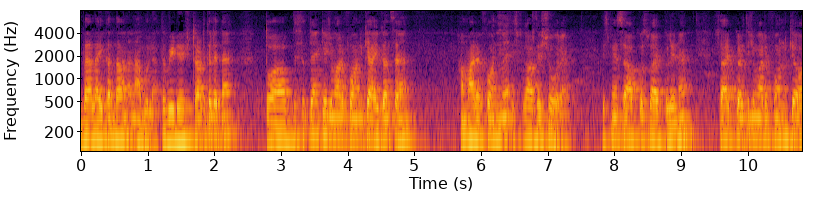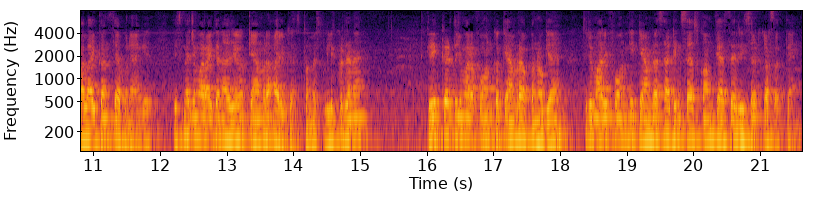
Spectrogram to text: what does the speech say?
बेल आइकन दबाना ना भूलें। तो वीडियो स्टार्ट कर लेते हैं। तो आप देख सकते हैं कि जो हमारे फ़ोन के आइकन्स हैं, हमारे फ़ोन में इस प्रकार से शोर हो इसमें से आपको स्वाइप कर लेना है। स्वाइप करते जो हमारे फ़ोन के वाल आइकन से अपन आएँगे इसमें जो हमारा आइकन आ जाएगा कैमरा आइकन तो हमें इस पर क्लिक कर देना है। क्लिक करते जो हमारा फ़ोन का कैमरा ओपन हो गया है। तो जो हमारी फ़ोन की कैमरा सेटिंग्स है, उसको हम कैसे रीसेट कर सकते हैं?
